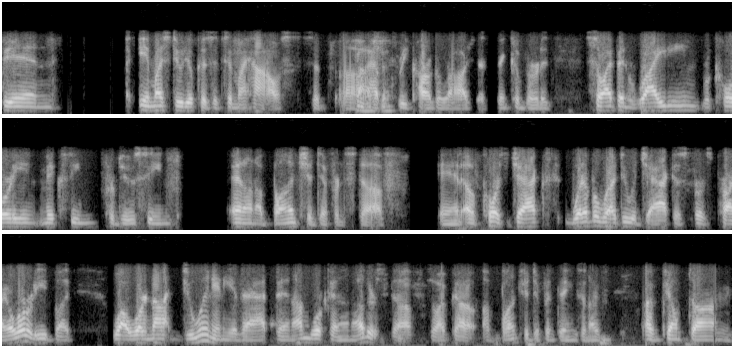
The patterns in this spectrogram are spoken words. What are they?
been in my studio because it's in my house. So, uh, I have a three car garage that's been converted. So I've been writing, recording, mixing, producing, and on a bunch of different stuff. And of course, Jack's whatever I do with Jack is first priority. But while we're not doing any of that, then I'm working on other stuff. So I've got a, a bunch of different things, and I've I've jumped on.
